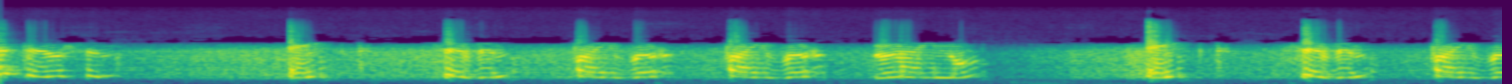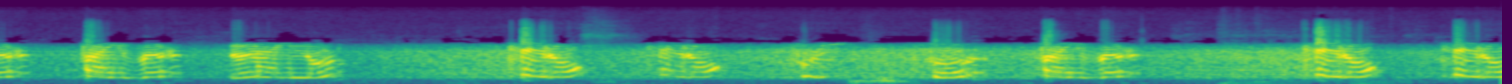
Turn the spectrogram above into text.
attention eight seven fiver fiver nine eight seven fiver nine zero zero three four fiver zero zero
